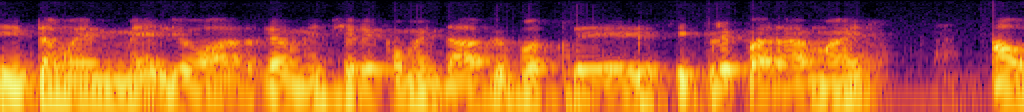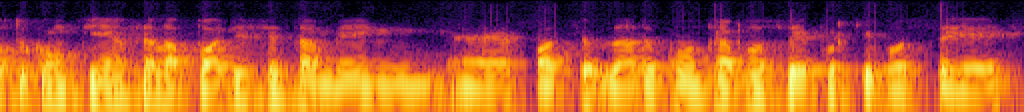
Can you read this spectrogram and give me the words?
Então é melhor, realmente é recomendável você se preparar mais a autoconfiança ela pode ser também é, pode ser usado contra você porque você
